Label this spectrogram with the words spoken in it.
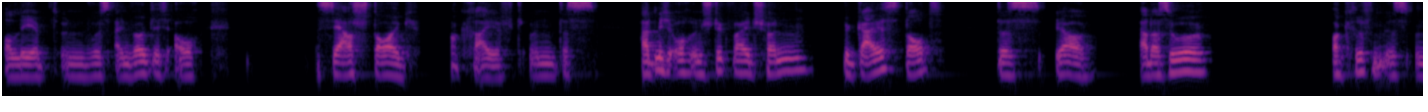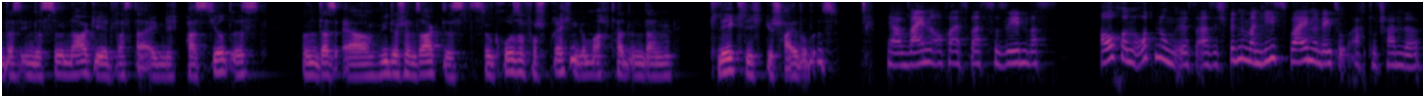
erlebt und wo es einen wirklich auch sehr stark ergreift. Und das hat mich auch ein Stück weit schon begeistert, dass ja, er da so ergriffen ist und dass ihm das so nahe geht, was da eigentlich passiert ist und dass er, wie du schon sagtest, so große Versprechen gemacht hat und dann kläglich gescheitert ist. Ja, Wein auch als was zu sehen, was auch in Ordnung ist. Also ich finde, man liest Wein und denkt so, ach du Schande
